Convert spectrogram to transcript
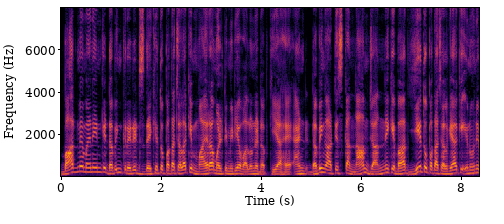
बाद में मैंने इनके डबिंग क्रेडिट्स देखे तो पता चला कि मायरा मल्टीमीडिया वालों ने डब किया है एंड डबिंग आर्टिस्ट का नाम जानने के बाद ये तो पता चल गया कि इन्होंने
